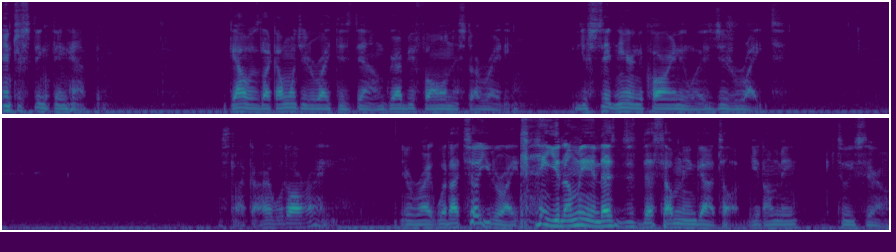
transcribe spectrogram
interesting thing happened. God was like, I want you to write this down. Grab your phone and start writing. You're sitting here in the car anyways, just write. It's like, all right, well, all right. You're right what I tell you to write. you know what I mean? That's just that's how me and God talk. You know what I mean? To each their own.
